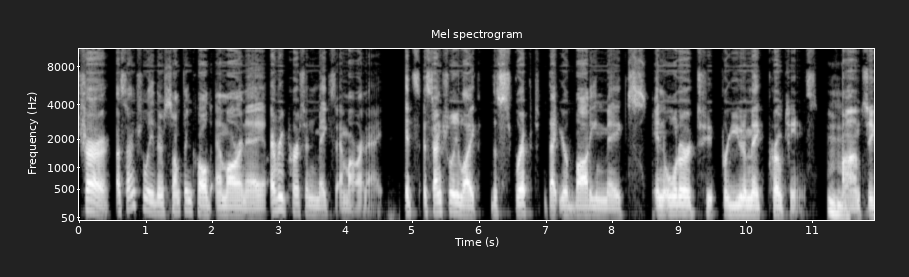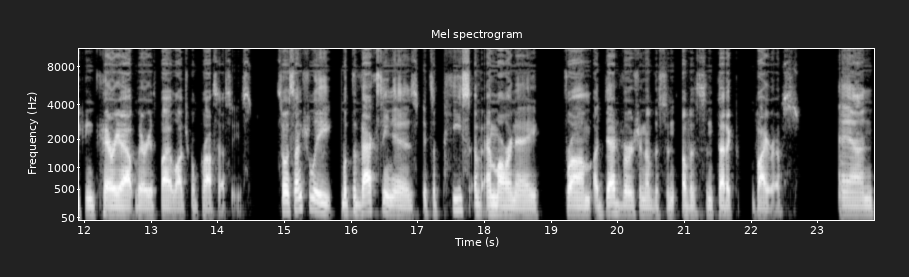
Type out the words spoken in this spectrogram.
Sure. Essentially, there's something called mRNA. Every person makes mRNA. It's essentially like the script that your body makes in order to for you to make proteins, Mhm. um, so you can carry out various biological processes. So essentially, what the vaccine is, it's a piece of mRNA from a dead version of the of a synthetic virus, and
